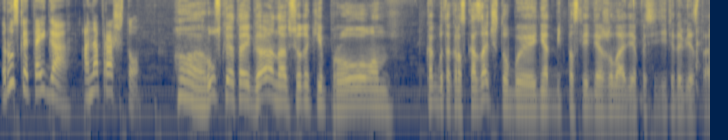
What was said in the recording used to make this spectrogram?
Русская тайга, она про что? А, Русская тайга, она все-таки про... Как бы так рассказать, чтобы не отбить последнее желание посетить это место?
